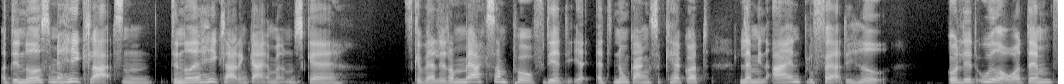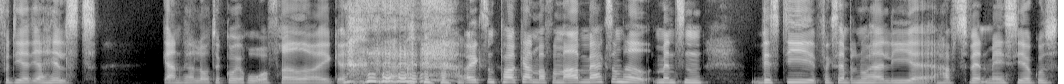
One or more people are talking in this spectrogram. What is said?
og det er noget, som jeg helt klart, sådan, det er noget, jeg helt klart en gang imellem skal, skal være lidt opmærksom på, fordi at, at nogle gange, så kan jeg godt lade min egen blufærdighed gå lidt ud over dem, fordi at jeg helst gerne vil have lov til at gå i ro og fred, og ikke, og ikke sådan påkalde mig for meget opmærksomhed, men sådan, hvis de, for eksempel nu har jeg lige uh, haft Svend med i cirkus,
